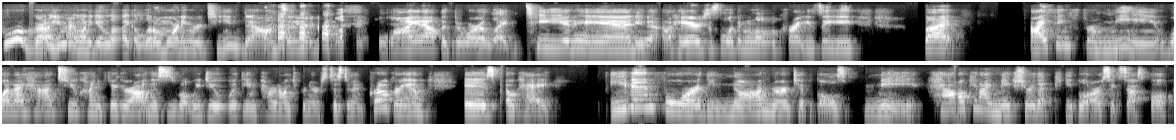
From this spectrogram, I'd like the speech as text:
whoo, girl, you might want to get like a little morning routine down. So you're not like flying out the door, like tea in hand, you know, hair's just looking a little crazy. But I think for me, what I had to kind of figure out, and this is what we do with the Empowered Entrepreneur System and Program, is okay, even for the non neurotypicals, me, how can I make sure that people are successful?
